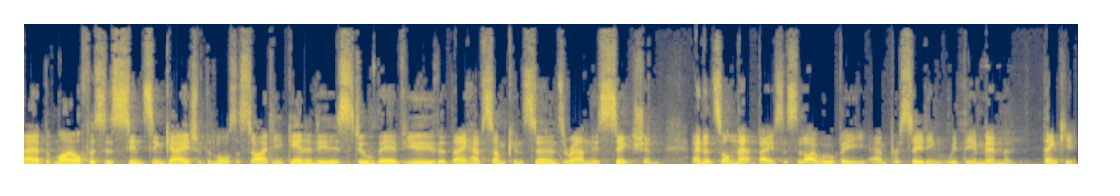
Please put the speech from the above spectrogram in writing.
Uh, but my office has since engaged with the Law Society again, and it is still their view that they have some concerns around this section, and it's on that basis that I will be um, proceeding with the amendment. Thank you.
